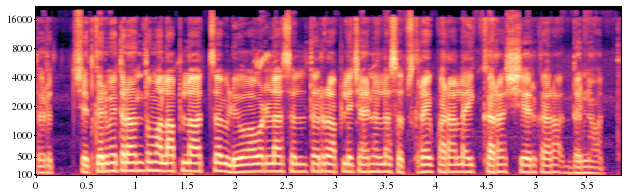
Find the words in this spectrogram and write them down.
तर शेतकरी मित्रांनो तुम्हाला आपला आजचा व्हिडिओ आवडला असेल तर आपल्या चॅनलला सबस्क्राईब करा लाईक करा शेअर करा. धन्यवाद.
